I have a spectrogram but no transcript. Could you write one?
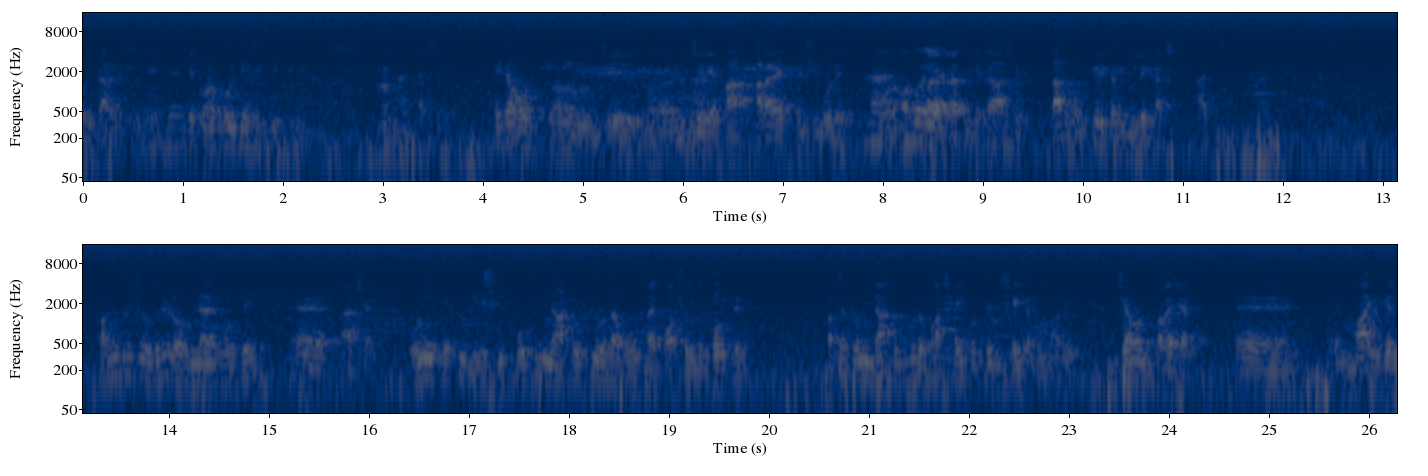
ওই প্যারালিসিস নিয়ে এর কোনো ঐতিহাসিক ভিত্তি নেই। আচ্ছা। এটা ওর যে নিজের হারায় খুশি বলে হ্যাঁ, ওর অটোবায়োগ্রাফি যেটা আছে তার মধ্যে এটার উল্লেখ আছে। আচ্ছা অরিন্দ্র চৌধুরীর অভিনয়ের মধ্যে আচ্ছা। উনি একটু বেশি অতি নাটকীয়তা বোধ হয় পছন্দ করতেন। অর্থাৎ উনি নাটকগুলো বাছাই করতেন সেই রকমভাবে যেমন ধরা যাক মাইকেল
